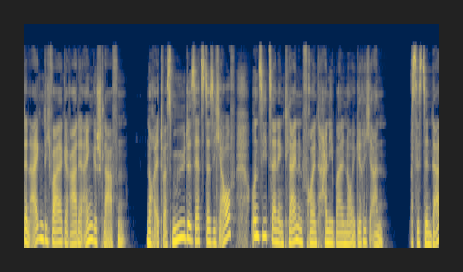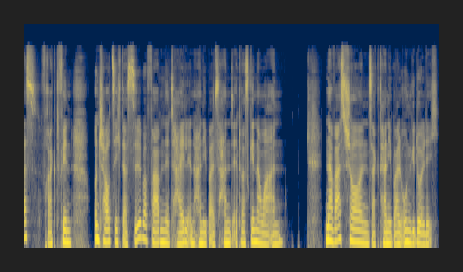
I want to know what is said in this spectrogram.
denn eigentlich war er gerade eingeschlafen. Noch etwas müde setzt er sich auf und sieht seinen kleinen Freund Hannibal neugierig an. Was ist denn das? fragt Finn und schaut sich das silberfarbene Teil in Hannibals Hand etwas genauer an. Na was schon, sagt Hannibal ungeduldig.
